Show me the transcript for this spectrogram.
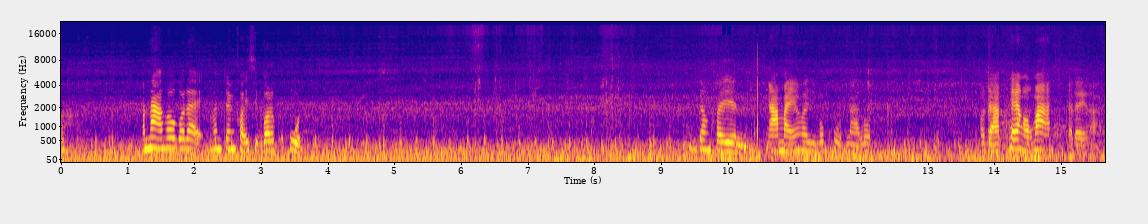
อเอาหน้าเขาก็ได้ มันจังข่อยสิบขูดจังข่อยงามใหม่ข่อยสิบขูดหน้ารถเอาดากแท่งออกมาก็ได้ค่ะ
